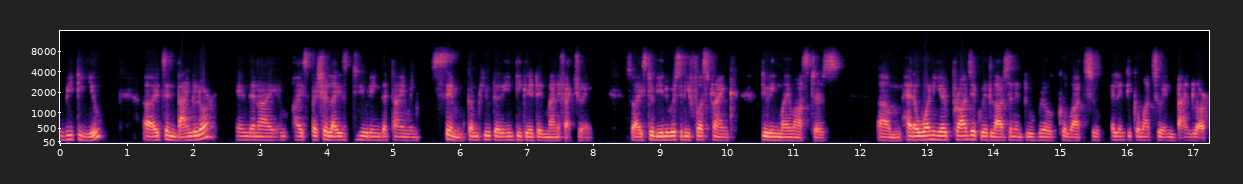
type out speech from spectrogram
VTU. Uh, it's in Bangalore, and then I I specialized during the time in CIM, computer integrated manufacturing. So I stood university first rank during my master's. Um, had a one year project with Larsen and Toubro Komatsu, L&T Komatsu in Bangalore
